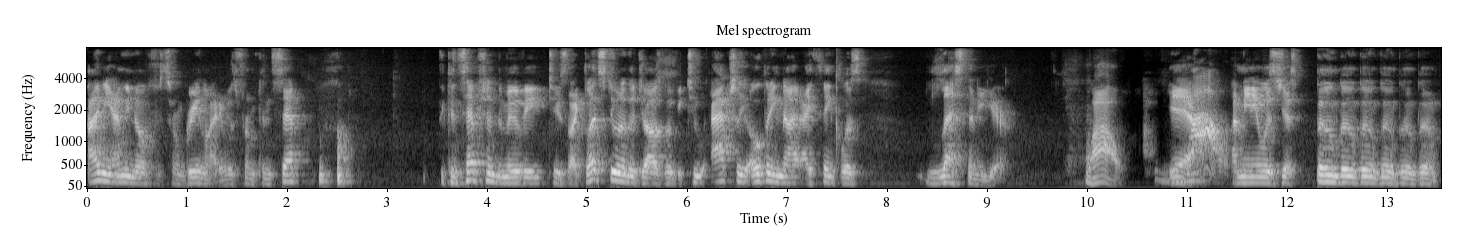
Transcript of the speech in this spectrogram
I mean, I mean, no, if it's from Greenlight. It was from concept, the conception of the movie to like, let's do another Jaws movie. To actually opening night, I think was less than a year. Wow. Yeah. Wow. I mean, it was just boom, boom, boom, boom, boom, boom,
